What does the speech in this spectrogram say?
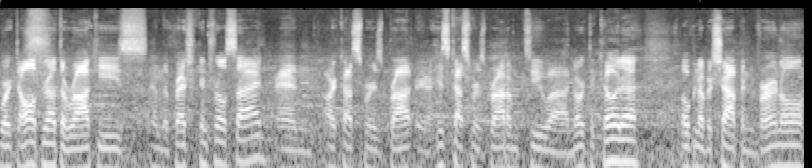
worked all throughout the Rockies and the pressure control side, and our customers brought, or his customers brought him to uh, North Dakota, opened up a shop in Vernal,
